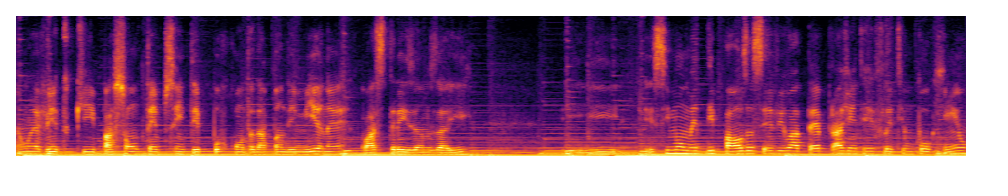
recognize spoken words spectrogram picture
É um evento que passou um tempo sem ter por conta da pandemia, né? Quase três anos aí. E esse momento de pausa serviu até para a gente refletir um pouquinho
